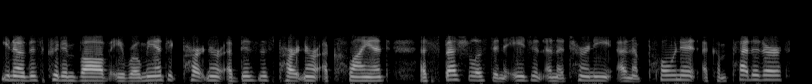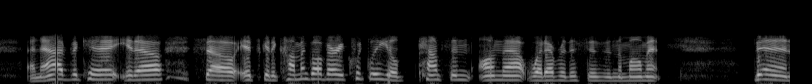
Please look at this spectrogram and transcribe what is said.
you know, this could involve a romantic partner, a business partner, a client, a specialist, an agent, an attorney, an opponent, a competitor, an advocate, you know. So, it's going to come and go very quickly. You'll pounce in on that, whatever this is in the moment. Then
